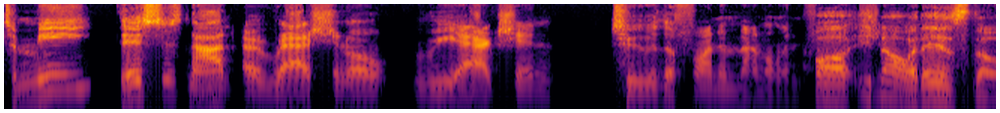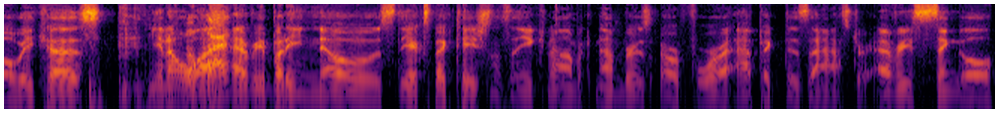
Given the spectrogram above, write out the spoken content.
To me, this is not a rational reaction to the fundamental information. Well, you know it is though because you know okay. what everybody knows the expectations and the economic numbers are for an epic disaster. Every single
